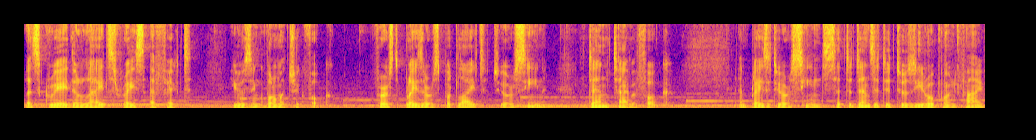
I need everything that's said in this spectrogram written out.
Let's create the lights rays effect using volumetric fog. First place your spotlight to your scene, then type a fog and place it to your scene. Set the density to 0.5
